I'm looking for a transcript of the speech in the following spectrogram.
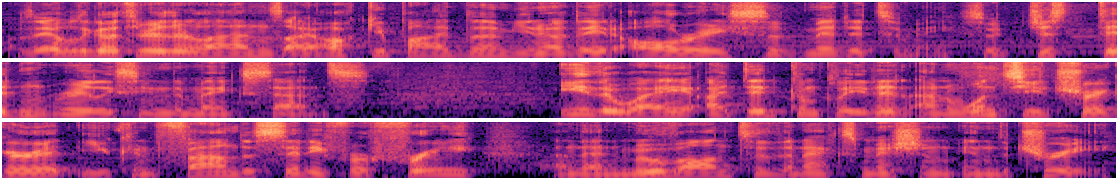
I was able to go through their lands, I occupied them, you know, they'd already submitted to me, so it just didn't really seem to make sense. Either way, I did complete it, and once you trigger it, you can found a city for free, and then move on to the next mission in the tree.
